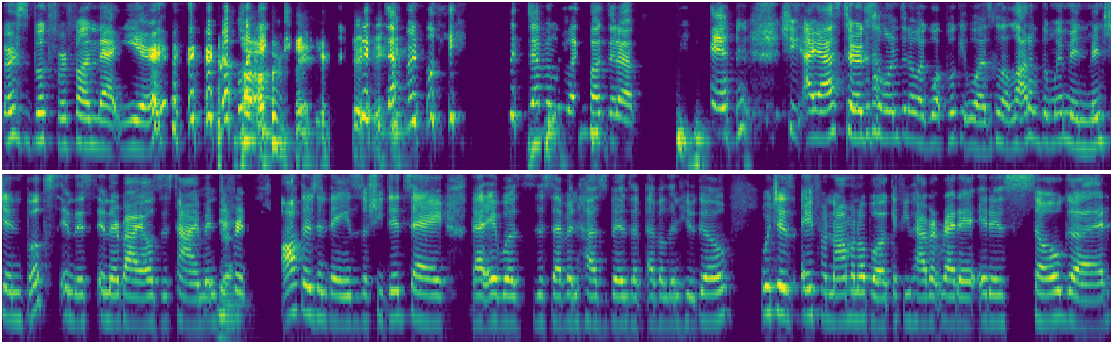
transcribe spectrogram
first book for fun that year. like, okay. definitely, definitely like fucked it up. and she i asked her because i wanted to know like what book it was because a lot of the women mentioned books in this in their bios this time and different yeah. authors and things so she did say that it was the seven husbands of evelyn hugo which is a phenomenal book if you haven't read it it is so good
